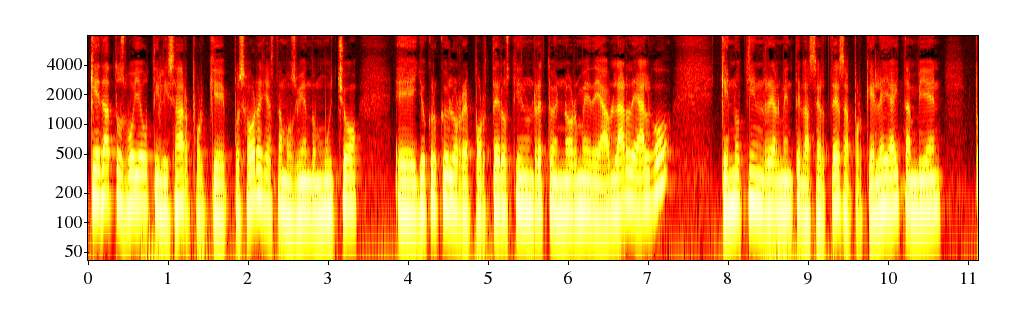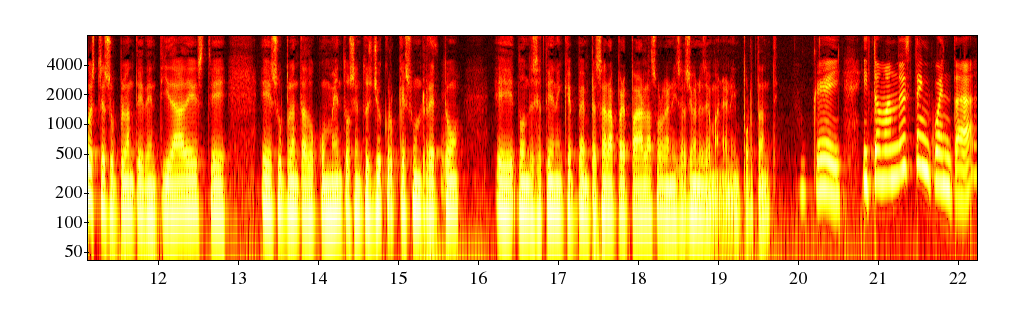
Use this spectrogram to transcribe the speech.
qué datos voy a utilizar, porque pues ahora ya estamos viendo mucho. Eh, yo creo que hoy los reporteros tienen un reto enorme de hablar de algo que no tienen realmente la certeza, porque el AI también pues te suplanta identidades, te eh, suplanta documentos. Entonces yo creo que es un reto eh, donde se tienen que empezar a preparar las organizaciones de manera importante. Ok, y tomando esto en cuenta,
